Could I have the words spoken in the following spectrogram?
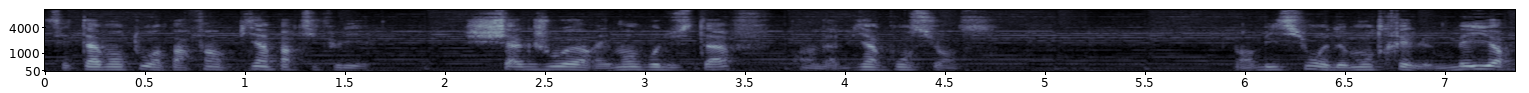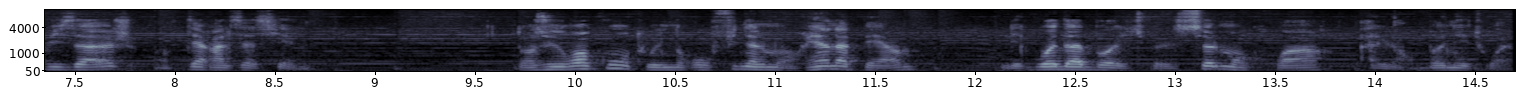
c'est avant tout un parfum bien particulier. Chaque joueur et membre du staff en a bien conscience. L'ambition est de montrer le meilleur visage en terre alsacienne. Dans une rencontre où ils n'auront finalement rien à perdre, les Guada Boys veulent seulement croire à leur bonne étoile.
